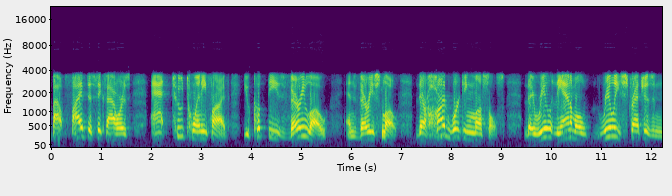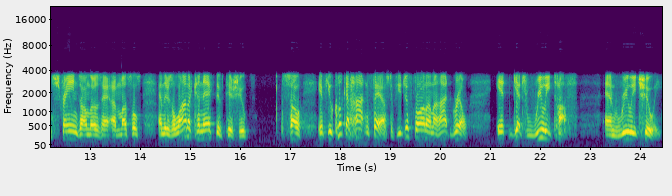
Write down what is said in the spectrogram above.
about five to six hours at 225. You cook these very low and very slow. They're hard-working muscles. They really the animal really stretches and strains on those uh, muscles, and there's a lot of connective tissue. So if you cook it hot and fast, if you just throw it on a hot grill, it gets really tough and really chewy.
